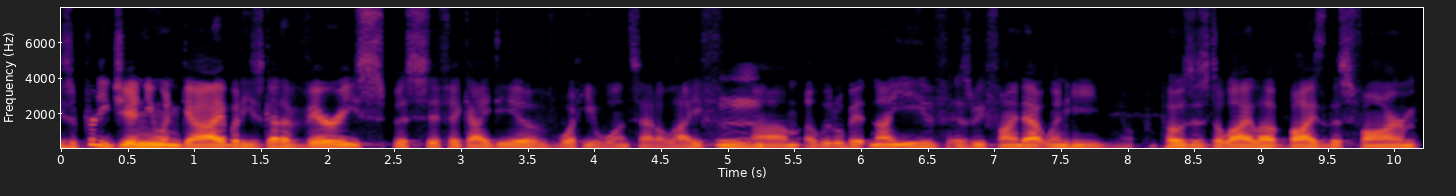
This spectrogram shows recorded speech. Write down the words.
he's a pretty genuine guy, but he's got a very specific idea of what he wants out of life. Mm. Um, a little bit naive, as we find out when he you know, proposes to Lila, buys this farm,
